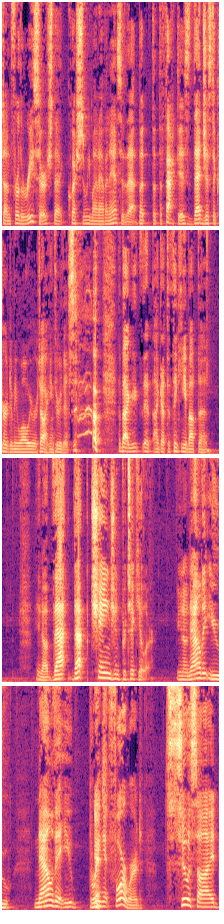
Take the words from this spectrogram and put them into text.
done further research, that question we might have an answer to that. But but the fact is that just occurred to me while we were talking through this. about I got to thinking about the you know that that change in particular. You know now that you now that you bring yes. it forward, suicide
